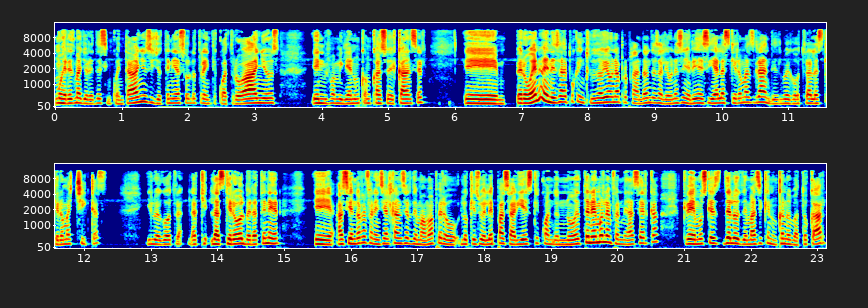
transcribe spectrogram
mujeres mayores de 50 años y yo tenía solo 34 años. En mi familia nunca un caso de cáncer. Eh, pero bueno, en esa época incluso había una propaganda donde salía una señora y decía, las quiero más grandes, luego otra, las quiero más chicas y luego otra, la las quiero volver a tener, eh, haciendo referencia al cáncer de mama, pero lo que suele pasar y es que cuando no tenemos la enfermedad cerca, creemos que es de los demás y que nunca nos va a tocar.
